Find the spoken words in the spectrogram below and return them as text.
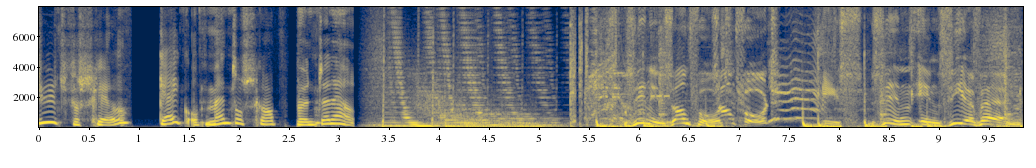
u het verschil? Kijk op mentorschap.nl. Zin in Zandvoort, Zandvoort is zin in ZFM.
